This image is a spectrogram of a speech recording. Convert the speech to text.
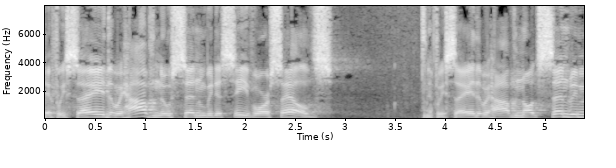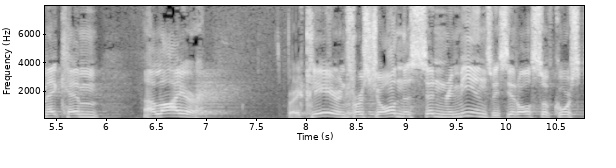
if we say that we have no sin, we deceive ourselves. If we say that we have not sinned, we make him a liar. Very clear in 1 John that sin remains. We see it also, of course,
